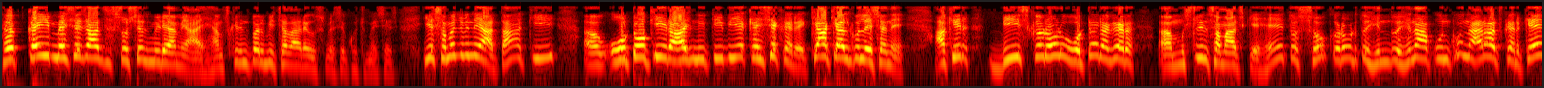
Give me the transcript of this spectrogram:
कई मैसेज आज सोशल मीडिया में आए हैं। हम स्क्रीन पर भी चला रहे हैं उसमें से कुछ मैसेज ये समझ में नहीं आता कि वोटों की राजनीति भी ये कैसे करे? क्या कैलकुलेशन है? आखिर 20 करोड़ वोटर अगर मुस्लिम समाज के हैं तो 100 करोड़ तो हिंदू है ना, आप उनको नाराज़ करके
